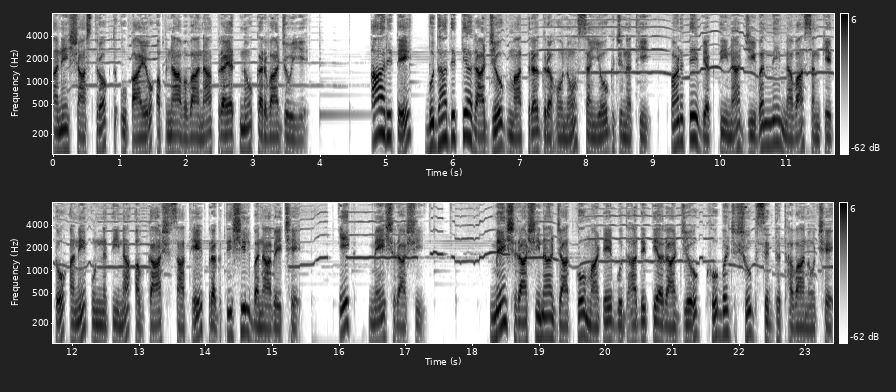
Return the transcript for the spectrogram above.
અને શાસ્ત્રોક્ત ઉપાયો અપનાવવાના પ્રયત્નો કરવા જોઈએ. આ રીતે બુધાદિત્ય રાજયોગ માત્ર ગ્રહોનો સંયોગ જ નથી. પણ તે વ્યક્તિના જીવનને નવા સંકેતો અને ઉન્નતિના અવકાશ સાથે પ્રગતિશીલ બનાવે છે. એક, મેષ રાશિ. મેષ રાશિના જાતકો માટે બુધાદિત્ય રાજયોગ ખૂબ જ શુભ સિદ્ધ થવાનો છે.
